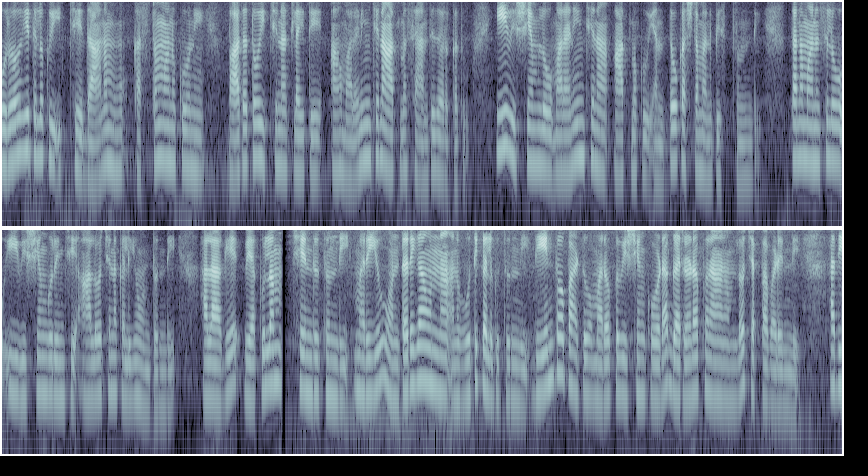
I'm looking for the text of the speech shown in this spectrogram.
పురోహితులకు ఇచ్చే దానము కష్టం అనుకొని బాధతో ఇచ్చినట్లయితే ఆ మరణించిన ఆత్మ శాంతి దొరకదు. ఈ విషయంలో మరణించిన ఆత్మకు ఎంతో కష్టం అనిపిస్తుంది. తన మనసులో ఈ విషయం గురించి ఆలోచన కలిగి ఉంటుంది. అలాగే వ్యకులం చెందుతుంది మరియు ఒంటరిగా ఉన్న అనుభూతి కలుగుతుంది. దీంతో పాటు మరొక విషయం కూడా గరుడ పురాణంలో చెప్పబడింది. అది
